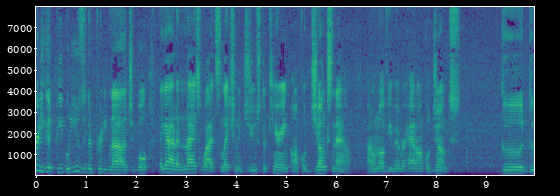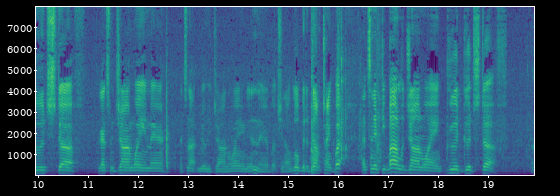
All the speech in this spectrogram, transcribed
pretty good people. Usually they're pretty knowledgeable. They got a nice wide selection of juice. They're carrying Uncle Junks now. I don't know if you've ever had Uncle Junks. Good, good stuff. I got some John Wayne there. That's not really John Wayne in there, but you know, a little bit of dump tank. But that's an empty bottle of John Wayne. Good, good stuff. Uh,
